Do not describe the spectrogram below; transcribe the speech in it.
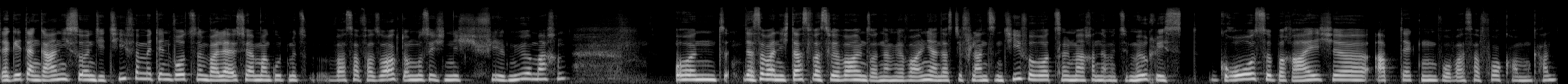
Der geht dann gar nicht so in die Tiefe mit den Wurzeln, weil er ist ja immer gut mit Wasser versorgt und muss sich nicht viel Mühe machen. Und das ist aber nicht das, was wir wollen, sondern wir wollen ja, dass die Pflanzen tiefe Wurzeln machen, damit sie möglichst große Bereiche abdecken, wo Wasser vorkommen kann.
